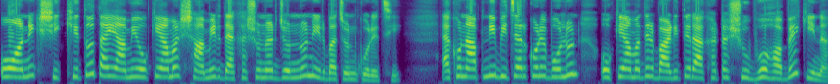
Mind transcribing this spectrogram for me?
ও অনেক শিক্ষিত, তাই আমি ওকে আমার স্বামীর দেখাশোনার জন্য নির্বাচন করেছি। এখন আপনি বিচার করে বলুন, ওকে আমাদের বাড়িতে রাখাটা শুভ হবে কি না?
